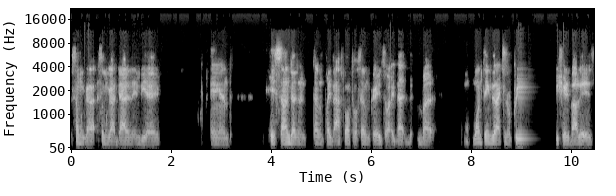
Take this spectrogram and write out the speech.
someone got someone got dad in the NBA, and his son doesn't doesn't play basketball till seventh grade, so like that. But one thing that I can appreciate about it is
